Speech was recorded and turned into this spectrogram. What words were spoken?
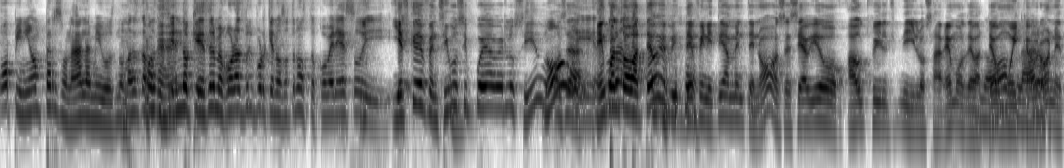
opinión personal, amigos. Nomás estamos diciendo que es el mejor outfield porque a nosotros nos tocó ver eso y. Y es que defensivo sí puede haberlo sido. No, o sea, en cuanto una- a bateo, defi- definitivamente no. O sea, sí ha habido outfields y lo sabemos de bateo No, muy claro. cabrones.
